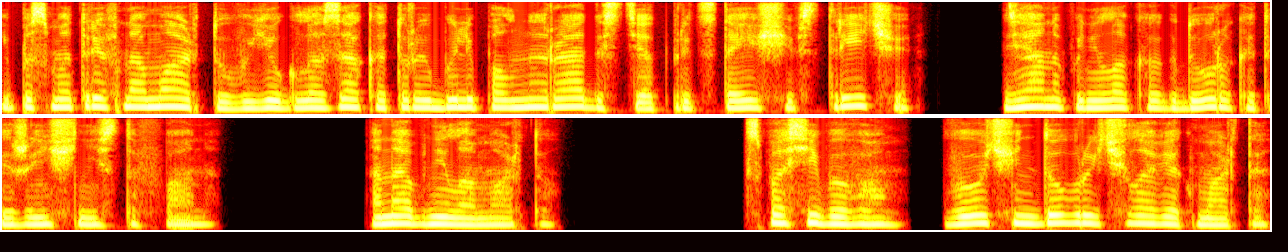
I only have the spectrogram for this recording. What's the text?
И посмотрев на Марту, в ее глаза, которые были полны радости от предстоящей встречи, Диана поняла, как дорог этой женщине Стефана. Она обняла Марту. Спасибо вам. Вы очень добрый человек, Марта.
